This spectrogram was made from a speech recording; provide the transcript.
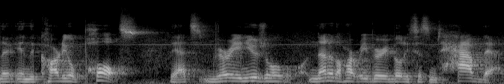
the, in the cardial pulse. That's very unusual. None of the heart rate variability systems have that.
